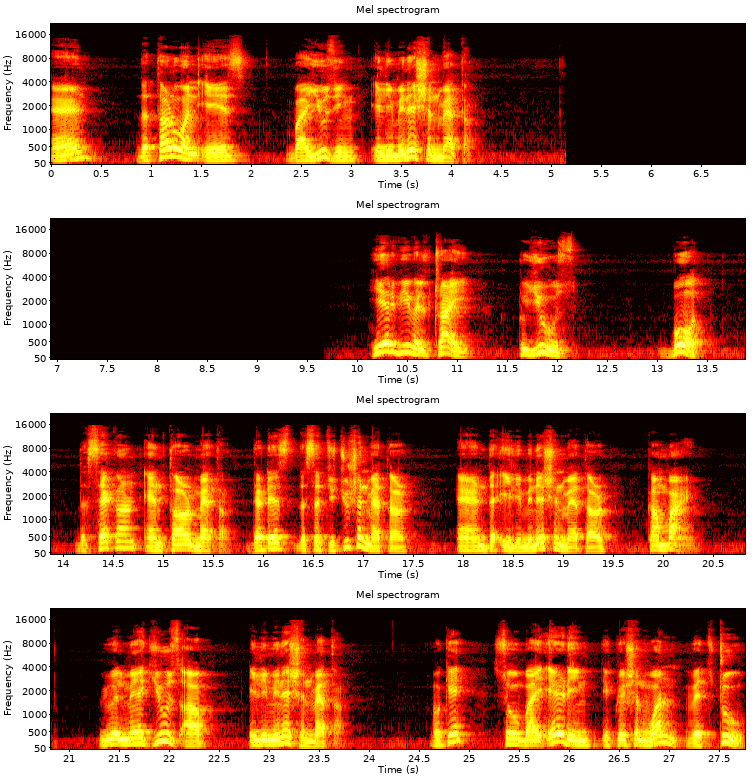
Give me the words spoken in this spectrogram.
and the third one is by using elimination method. Here we will try to use both the second and third method that is the substitution method and the elimination method combined. We will make use of elimination method. Okay, so by adding equation 1 with 2,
